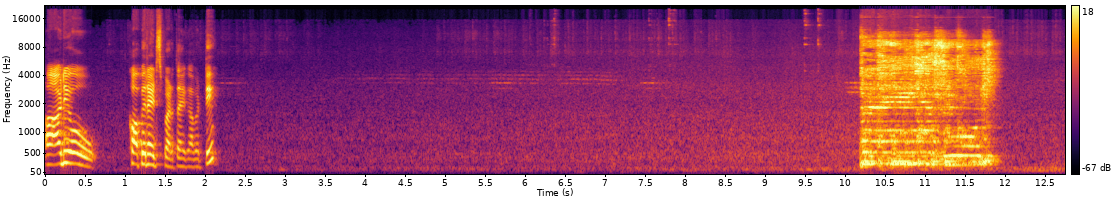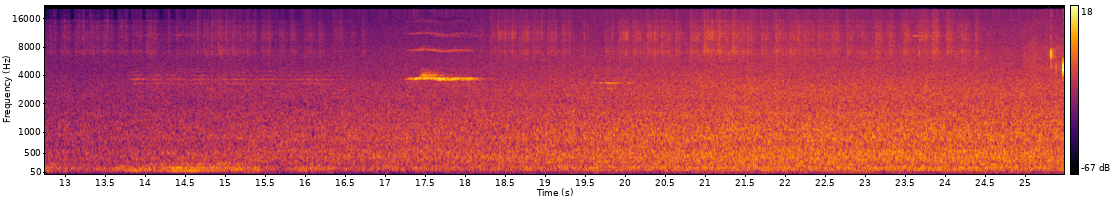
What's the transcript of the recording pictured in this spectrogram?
ఆడియో కాపీరైట్స్ పడతాయి కాబట్టి.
